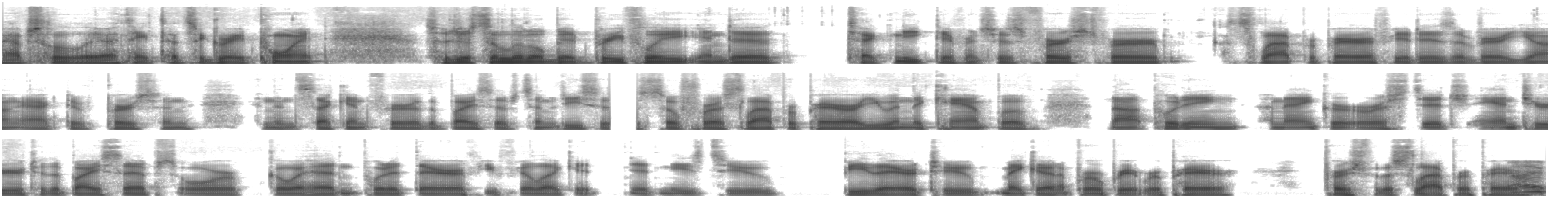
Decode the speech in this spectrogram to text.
absolutely. I think that's a great point. So, just a little bit briefly into technique differences. First, for slap repair, if it is a very young active person, and then second for the biceps tenodesis. So, for a slap repair, are you in the camp of not putting an anchor or a stitch anterior to the biceps, or go ahead and put it there if you feel like it, it needs to be there to make an appropriate repair? First, for the slap repair. I,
